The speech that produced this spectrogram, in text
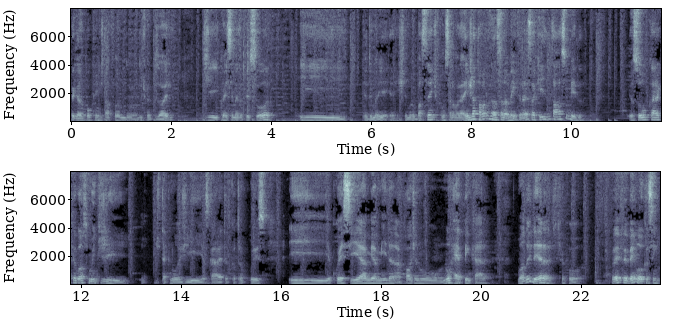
pegando um pouco o que a gente tava falando do, do último episódio, de conhecer mais a pessoa. E. Eu demorei. A gente demorou bastante pra começar a namorar. A gente já tava no relacionamento, né? Só que não tava assumido. Eu sou um cara que eu gosto muito de, de tecnologia, os caras, tanto que eu trampo isso. E eu conheci a minha mina, a Cláudia, no, no Rapping, cara. Uma doideira, tipo. Foi, foi bem louco, assim.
